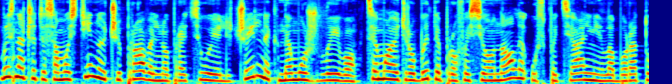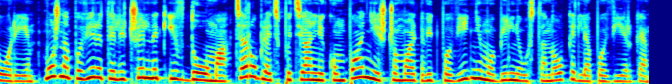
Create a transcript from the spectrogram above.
Визначити самостійно, чи правильно працює лічильник, неможливо. Це мають робити професіонали у спеціальній лабораторії. Можна повірити лічильник і вдома. Це роблять спеціальні компанії, що мають відповідні мобільні установки для повірки.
